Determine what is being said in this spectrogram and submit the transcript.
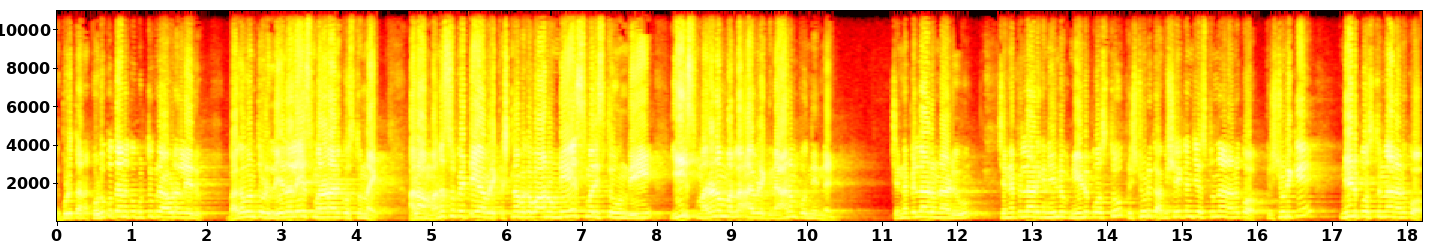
ఇప్పుడు తన కొడుకు తనకు గుర్తుకు రావడం లేదు. భగవంతుడు లీలలే స్మరణానికి వస్తున్నాయి. అలా మనసు పెట్టి ఆవిడ కృష్ణ భగవానుణ్ణే స్మరిస్తూ ఉంది. ఈ స్మరణం వల్ల ఆవిడ జ్ఞానం పొందిందండి. చిన్నపిల్లాడున్నాడు చిన్నపిల్లాడికి నీళ్ళు నీళ్ళు పోస్తూ కృష్ణుడికి అభిషేకం చేస్తున్నాను అనుకో. కృష్ణుడికి నీళ్ళు పోస్తున్నాను అనుకో.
